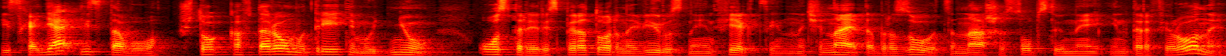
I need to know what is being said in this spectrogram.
исходя из того, что ко второму-третьему дню острой респираторной вирусной инфекции начинают образовываться наши собственные интерфероны,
